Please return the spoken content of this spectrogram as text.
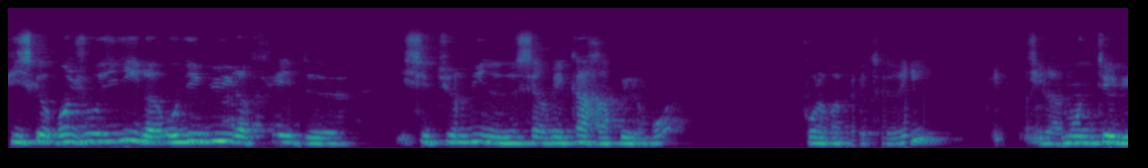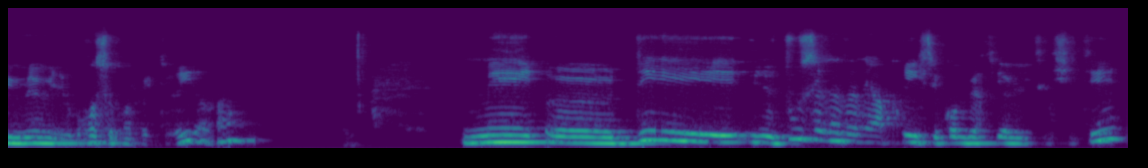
puisque, bon, je vous ai dit, au début, il a fait de. Ces turbines ne servaient qu'à râper le bois pour la papeterie. Il a monté lui-même une grosse papeterie là-bas. Mais euh, dès une douzaine d'années après, il s'est converti à l'électricité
